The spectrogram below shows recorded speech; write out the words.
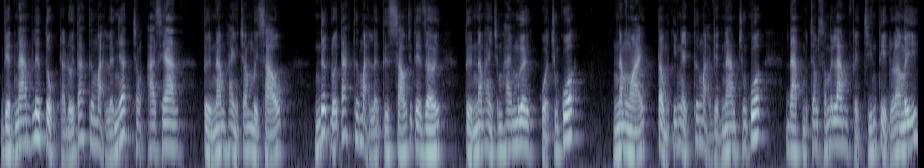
Việt Nam liên tục là đối tác thương mại lớn nhất trong ASEAN từ năm 2016, nước đối tác thương mại lần thứ 6 trên thế giới từ năm 2020 của Trung Quốc. Năm ngoái, tổng kim ngạch thương mại Việt Nam Trung Quốc đạt 165,9 tỷ đô la Mỹ,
